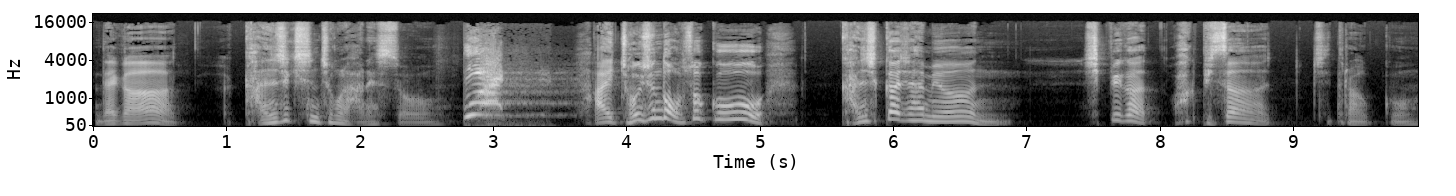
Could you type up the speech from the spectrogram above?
내가 간식 신청을 안 했어. 아니 정신도 없었고 간식까지 하면 식비가 확 비싸지더라고.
